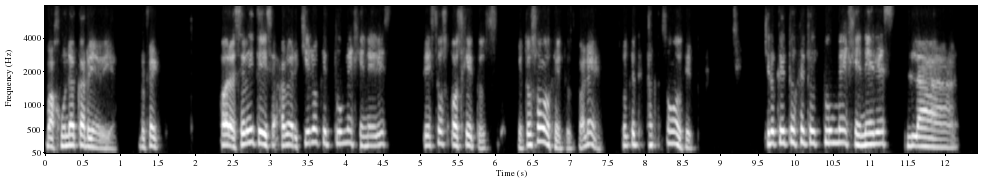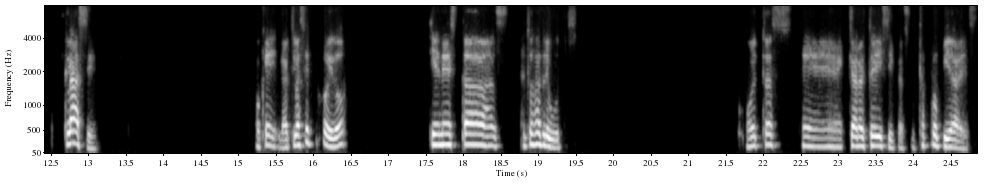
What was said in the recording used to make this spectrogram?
Bajo una carrería. Perfecto. Ahora, si alguien te dice, a ver, quiero que tú me generes de estos objetos. Estos son objetos, ¿vale? Estos son objetos. Quiero que estos objetos tú me generes la clase. Ok, la clase proveedor tiene estas, estos atributos o estas eh, características, estas propiedades.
